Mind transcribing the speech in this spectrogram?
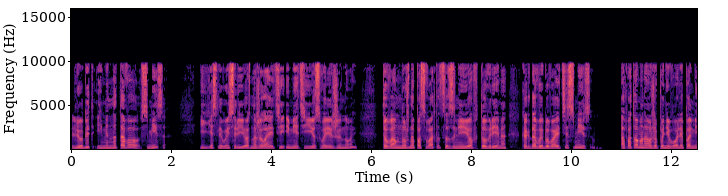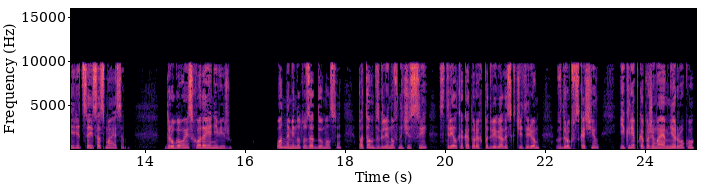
любит именно того, Смиса. И если вы серьезно желаете иметь ее своей женой, то вам нужно посвататься за нее в то время, когда вы бываете с Мисом. А потом она уже поневоле помирится и со Смайсом. Другого исхода я не вижу. Он на минуту задумался, потом, взглянув на часы, стрелка которых подвигалась к четырем, вдруг вскочил и, крепко пожимая мне руку,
